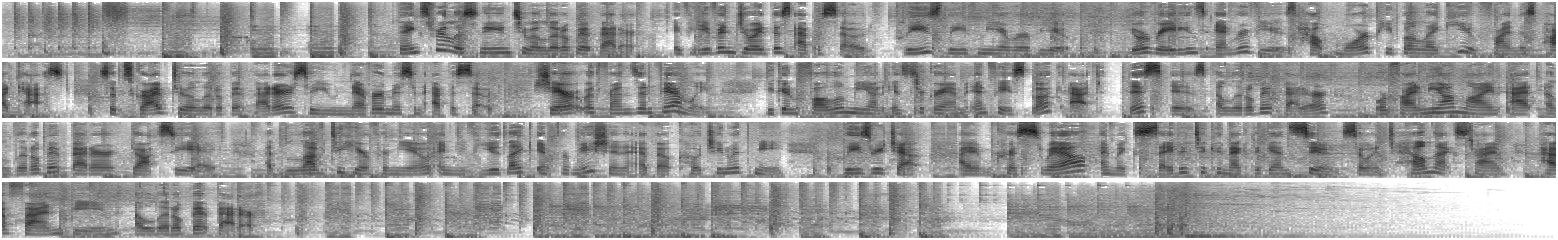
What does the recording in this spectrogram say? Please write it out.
Thanks for listening to A Little Bit Better. If you've enjoyed this episode, please leave me a review. Your ratings and reviews help more people like you find this podcast. Subscribe to A Little Bit Better so you never miss an episode. Share it with friends and family. You can follow me on Instagram and Facebook at This Is A Little Bit Better or find me online at a little bit better.ca. I'd love to hear from you, and if you'd like information about coaching with me, please reach out. I am Chris Swail. I'm excited to connect again soon. So until next time, have fun being a little bit better.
